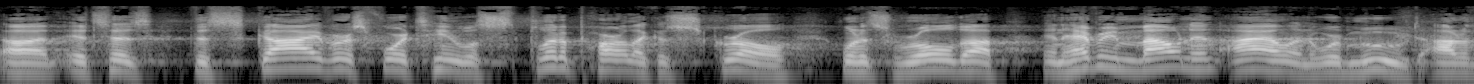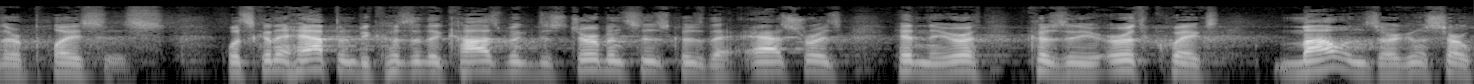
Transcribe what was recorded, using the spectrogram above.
uh, it says the sky, verse 14, will split apart like a scroll when it's rolled up, and every mountain and island were moved out of their places. What's going to happen because of the cosmic disturbances, because of the asteroids hitting the earth, because of the earthquakes? Mountains are going to start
